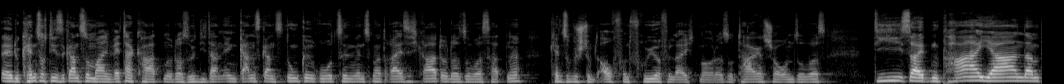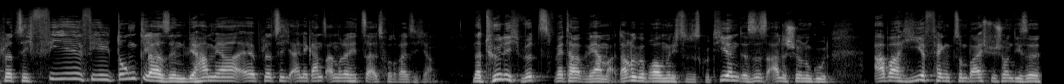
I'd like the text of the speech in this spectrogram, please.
äh, du kennst doch diese ganz normalen Wetterkarten oder so, die dann in ganz, ganz dunkelrot sind, wenn es mal 30 Grad oder sowas hat, ne? Kennst du bestimmt auch von früher vielleicht mal oder so, Tagesschau und sowas die seit ein paar Jahren dann plötzlich viel, viel dunkler sind. Wir haben ja äh, plötzlich eine ganz andere Hitze als vor 30 Jahren. Natürlich wirds Wetter wärmer. Darüber brauchen wir nicht zu diskutieren. Das ist alles schön und gut. Aber hier fängt zum Beispiel schon diese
